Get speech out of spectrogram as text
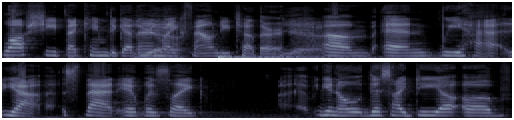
lost sheep that came together and like found each other Yeah. um and we had yeah that it was like you know this idea of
